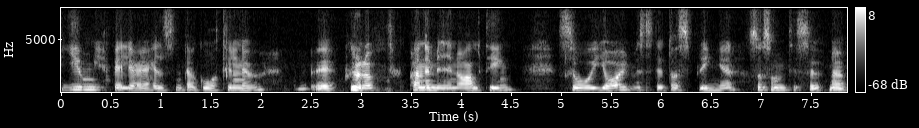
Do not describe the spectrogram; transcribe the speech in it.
gym väljer jag helst inte att gå till nu eh, på grund av pandemin och allting. Så jag är mest ute och springer så som det ser ut nu.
